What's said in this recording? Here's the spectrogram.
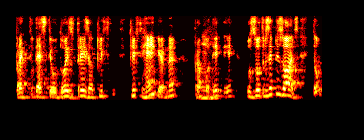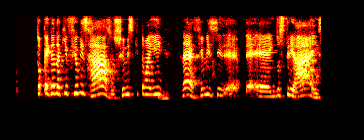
para que pudesse ter o 2, o 3, é o Cliff, Cliffhanger, né? Para uhum. poder ter os outros episódios. Então, estou pegando aqui filmes rasos, filmes que estão aí né, filmes é, é, industriais,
